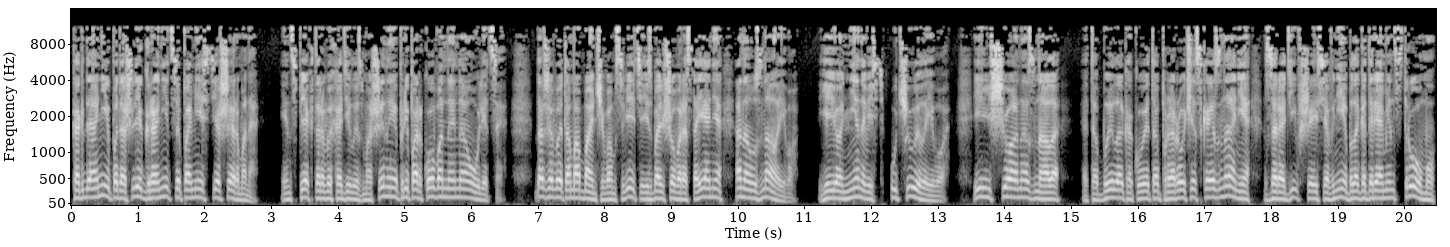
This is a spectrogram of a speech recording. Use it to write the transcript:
когда они подошли к границе поместья Шермана. Инспектор выходил из машины, припаркованной на улице. Даже в этом обманчивом свете из большого расстояния она узнала его. Ее ненависть учуяла его. И еще она знала, это было какое-то пророческое знание, зародившееся в ней благодаря Минструму,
